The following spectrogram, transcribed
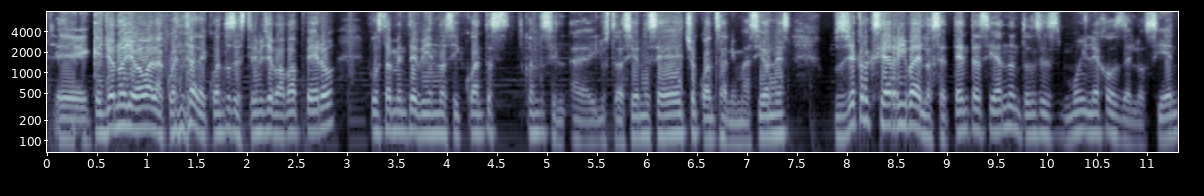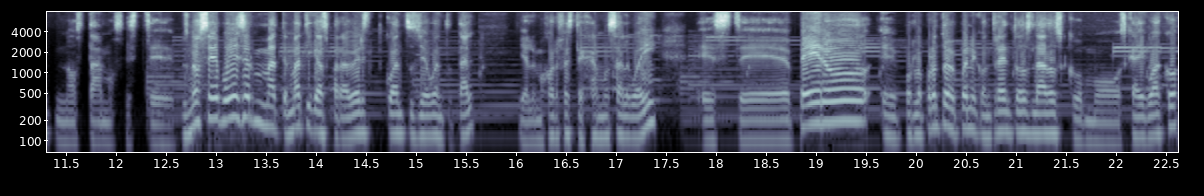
Sí. eh, que yo no llevaba la cuenta de cuántos streams llevaba, pero justamente viendo así cuántas, cuántas eh, ilustraciones he hecho, cuántas animaciones, pues yo creo que sí arriba de los 70 sí ando, entonces muy lejos de los 100 no estamos. Este, pues no sé, voy a hacer matemáticas para ver cuántos llevo en total. Y a lo mejor festejamos algo ahí. Este, pero eh, por lo pronto me pueden encontrar en todos lados como Skywaco,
